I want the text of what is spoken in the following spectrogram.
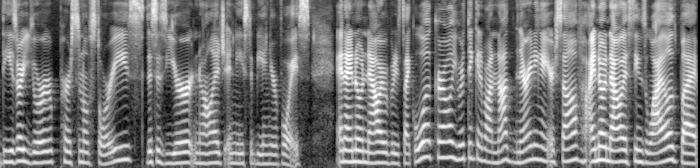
these are your personal stories. This is your knowledge. It needs to be in your voice. And I know now everybody's like, what, girl? You were thinking about not narrating it yourself? I know now it seems wild, but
